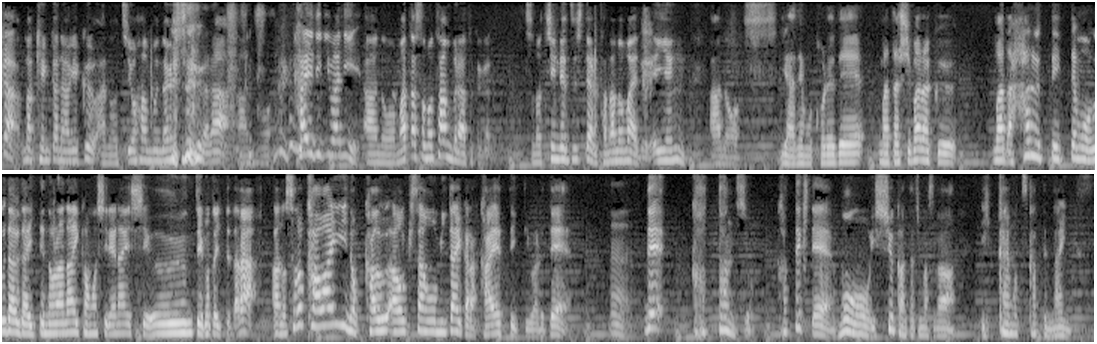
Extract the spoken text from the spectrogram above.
果、まあ、喧嘩の挙句、あの、血を半分流しながら、あの、帰り際に、あの、またそのタンブラーとかが、その陳列してある棚の前で永遠、あの、いや、でもこれで、またしばらく、まだ春って言ってもうだうだ言って乗らないかもしれないし、うーんっていうこと言ってたら、あの、その可愛いの買う青木さんを見たいから買えって言って言われて、うん。で、買ったんですよ。買ってきて、もう一週間経ちますが、一回も使ってないんです。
